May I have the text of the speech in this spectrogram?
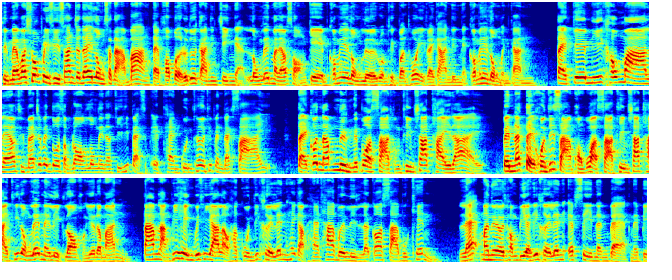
ถึงแม้ว่าช่วงปรีซีซั่นจะได้ลงสนามบ้าง แต่พอเปิดฤดูกาลจริงๆเนี่ยลงเล่นมาแล้ว 2 เกมก็ไม่ได้ลงเลยรวมถึงบอลถ้วยอีกรายการหนึ่งเนี่ยก็ไม่ได้ลงเหมือนกันแต่เกมนี้เขามาแล้วถึงแม้จะเป็นตัวสำรองลงในนาทีที่ 81 แทนกุนเทอร์ที่เป็นแบ็กซ้าย แต่ก็นับหนึ่งในประวัติศาสตร์ของทีมชาติไทยได้ เป็นนักเตะคนที่ 3 ของประวัติศาสตร์ทีมชาติไทยที่ลงเล่นในลีกรองของเยอรมัน ตามหลังพี่เฮงวิทยาเหล่าฮากุลที่เคยเล่นให้กับแฮท่าเบอร์ลินแล้วก็ซาบูเคนและมานูเอลทอมเบียที่เคยเล่น FC นันแบกในปี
